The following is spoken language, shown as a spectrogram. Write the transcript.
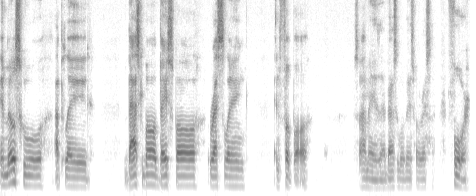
in middle school, I played basketball, baseball, wrestling, and football. So how many is that? Basketball, baseball, wrestling. Four.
